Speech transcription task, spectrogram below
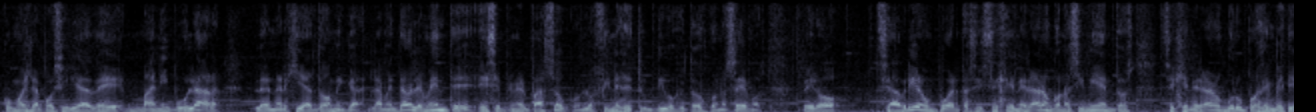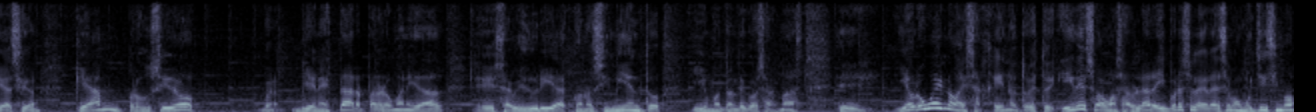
como es la posibilidad de manipular la energía atómica. Lamentablemente, ese primer paso con los fines destructivos que todos conocemos, pero se abrieron puertas y se generaron conocimientos, se generaron grupos de investigación que han producido bueno, bienestar para la humanidad, eh, sabiduría, conocimiento y un montón de cosas más. Eh, y a Uruguay no es ajeno todo esto, y de eso vamos a hablar, y por eso le agradecemos muchísimo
